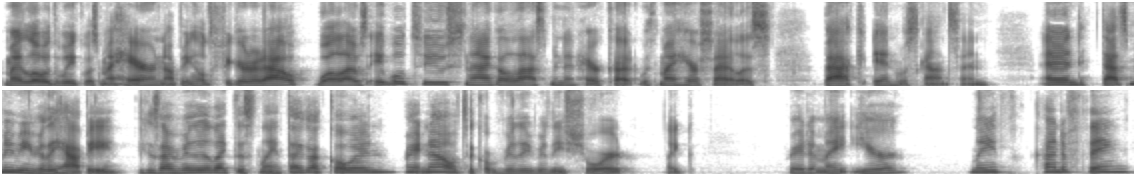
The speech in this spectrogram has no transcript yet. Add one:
my low of the week was my hair, not being able to figure it out. Well, I was able to snag a last minute haircut with my hairstylist back in Wisconsin. And that's made me really happy because I really like this length I got going right now. It's like a really, really short, like right at my ear length kind of thing.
